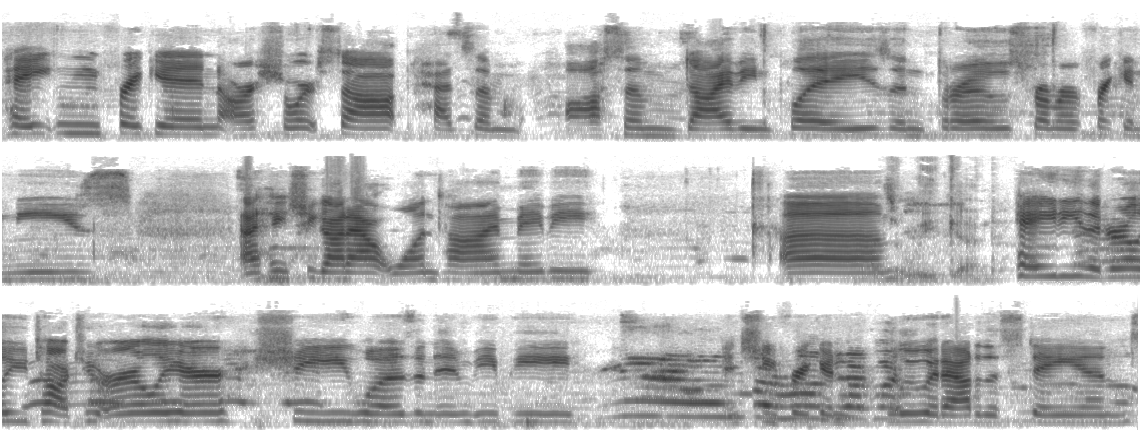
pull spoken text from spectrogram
Peyton, freaking our shortstop, had some awesome diving plays and throws from her freaking knees. I think she got out one time, maybe. Um, That's a weekend. Katie, the girl you talked to earlier, she was an MVP, and she freaking blew it out of the stands.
